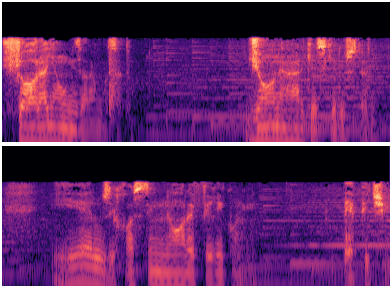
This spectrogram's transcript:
شارگمو می‌ذارم واسهتون. جان هر کس که دوست دارین. یه روزی خواستین نارفیقی کنین. بپیچین.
